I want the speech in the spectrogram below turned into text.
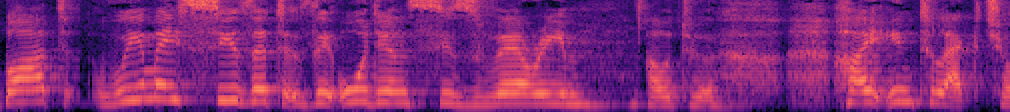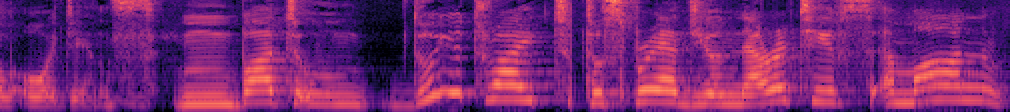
But we may see that the audience is very how to high intellectual audience. Mm, but um, do you try to, to spread your narratives among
